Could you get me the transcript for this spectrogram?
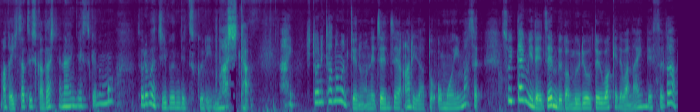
まだ1冊しか出してないんですけどもそれは自分で作りました。はい。人に頼むっていうのはね全然ありだと思います。そういった意味で全部が無料というわけではないんですが、ま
